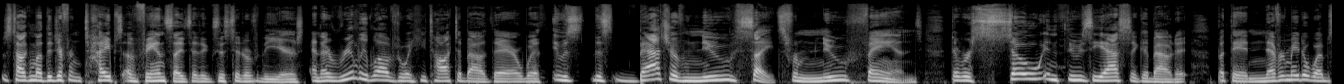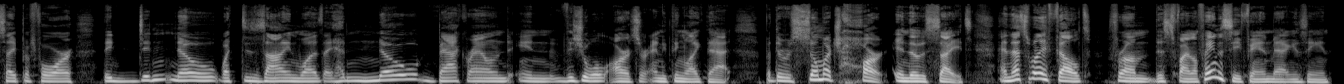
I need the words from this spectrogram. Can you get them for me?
was talking about the different types of fan sites that existed over the years, and I really loved what he talked about there. With it was this batch of new sites from new fans that were so enthusiastic about it, but they had never made a website before. They didn't know what design was. They had no background in visual arts or anything like that. But there was so much heart in those sites. And that's what I felt from this Final Fantasy fan magazine.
